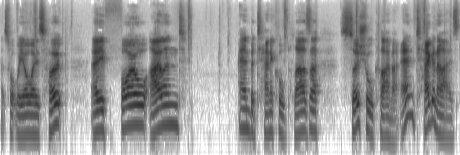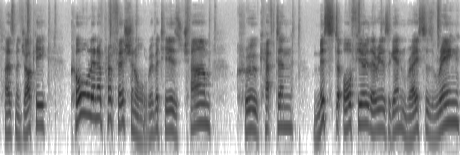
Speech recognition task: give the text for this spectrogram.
That's what we always hope. A Foil Island and Botanical Plaza. Social Climber. Antagonize Plasma Jockey. Call in a Professional, Riveteer's Charm, Crew Captain, Mr. Orfeo, there he is again, Racer's Ring,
